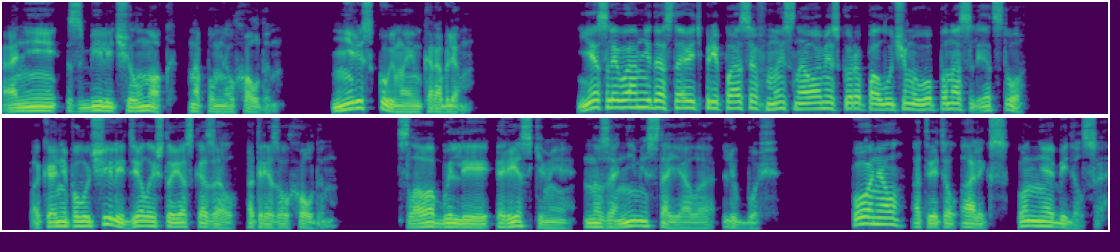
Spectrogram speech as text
«Они сбили челнок», — напомнил Холден. «Не рискуй моим кораблем». «Если вам не доставить припасов, мы с Наоми скоро получим его по наследству». «Пока не получили, делай, что я сказал», — отрезал Холден. Слова были резкими, но за ними стояла любовь. «Понял», — ответил Алекс. Он не обиделся.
